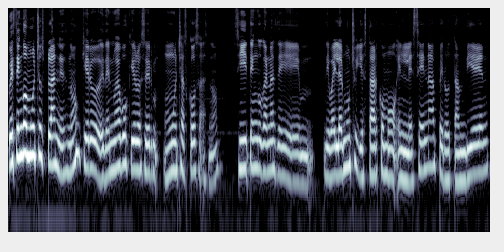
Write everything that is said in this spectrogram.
pues tengo muchos planes, ¿no? Quiero, de nuevo, quiero hacer muchas cosas, ¿no? Sí, tengo ganas de, de bailar mucho y estar como en la escena, pero también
